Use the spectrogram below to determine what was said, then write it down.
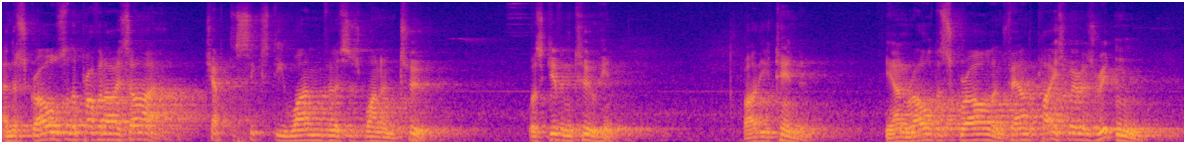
and the scrolls of the prophet Isaiah, chapter 61, verses 1 and 2, was given to him by the attendant. He unrolled the scroll and found the place where it was written,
